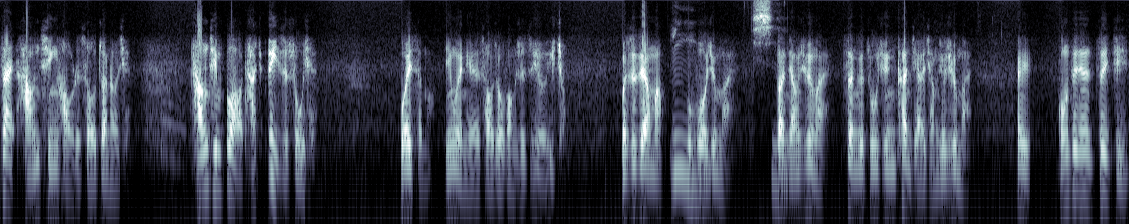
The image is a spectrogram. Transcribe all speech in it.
在行情好的时候赚到钱，行情不好他就一直输钱。为什么？因为你的操作方式只有一种，不是这样吗？嗯突破去买，是，转强去买，整个族群看起来强就去买。哎，光这件这几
